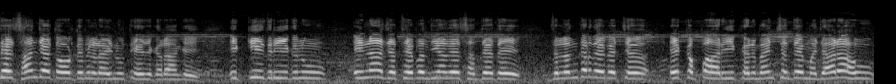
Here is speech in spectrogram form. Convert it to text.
ਤੇ ਸਾਂਝੇ ਤੌਰ ਤੇ ਵੀ ਲੜਾਈ ਨੂੰ ਤੇਜ਼ ਕਰਾਂਗੇ। 21 ਤਰੀਕ ਨੂੰ ਇਹਨਾਂ ਜਥੇਬੰਦੀਆਂ ਦੇ ਸੱਦੇ ਤੇ ਜਲੰਧਰ ਦੇ ਵਿੱਚ ਇੱਕ ਭਾਰੀ ਕਨਵੈਨਸ਼ਨ ਤੇ ਮਜਾਰਾ ਹੋਊ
